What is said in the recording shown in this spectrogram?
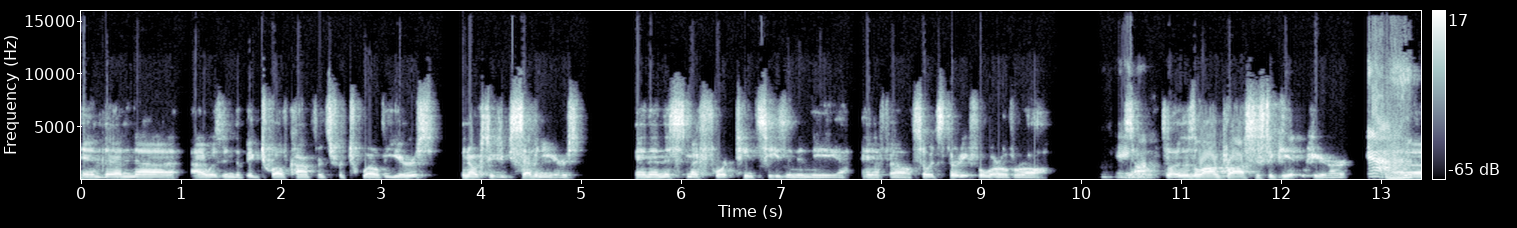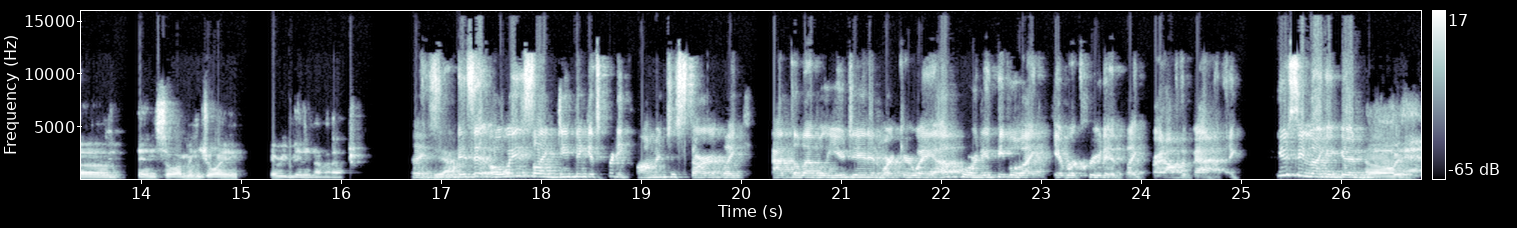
and then uh, I was in the Big 12 conference for 12 years. No, excuse me, seven years and then this is my 14th season in the uh, NFL. So it's 34 overall. Okay. So, so there's a long process to get here. Yeah. Um, and so I'm enjoying every minute of it. Nice. Yeah. Is it always like, do you think it's pretty common to start like at the level you did and work your way up? Or do people like get recruited like right off the bat? Like you seem like a good. No, it,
